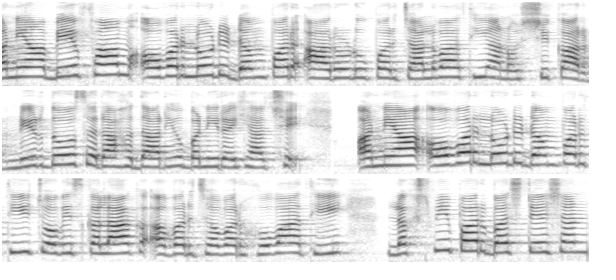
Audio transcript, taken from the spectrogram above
અને આ બેફામ ઓવરલોડ ડમ્પર આ રોડ ઉપર ચાલવાથી આનો શિકાર નિર્દોષ રાહદારીઓ બની રહ્યા છે. અને આ ઓવરલોડ ડમ્પરથી ચોવીસ કલાક અવર જવર હોવાથી લક્ષ્મીપર બસ સ્ટેશન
